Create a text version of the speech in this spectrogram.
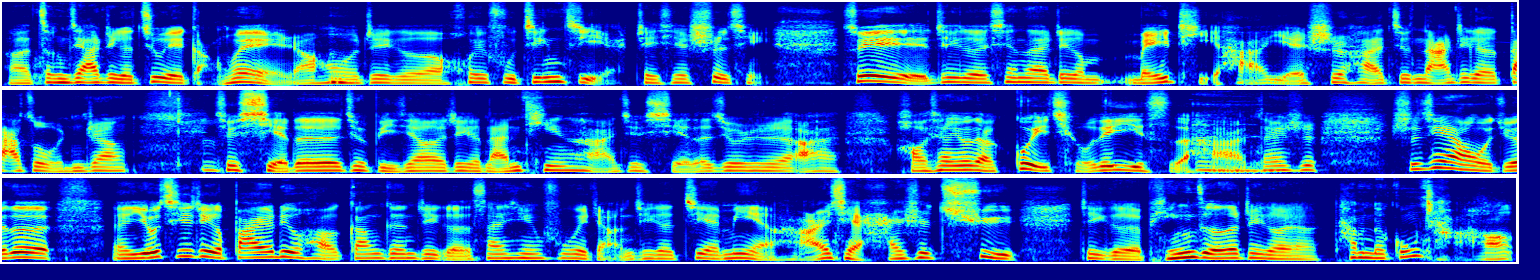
啊增加这个就业岗位，然后这个恢复经济这些事情。所以这个现在这个媒体哈也是哈，就拿这个大做文章，就写的就比较这个难听哈，就写的就是啊，好像有。有点跪求的意思哈，但是实际上我觉得，呃，尤其这个八月六号刚跟这个三星副会长这个见面哈，而且还是去这个平泽的这个他们的工厂，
